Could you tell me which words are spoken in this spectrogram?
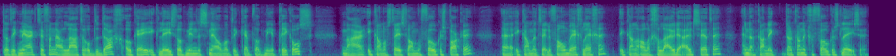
dat ik merkte van nou later op de dag, oké, ik lees wat minder snel, want ik heb wat meer prikkels. Maar ik kan nog steeds wel mijn focus pakken. Uh, ik kan mijn telefoon wegleggen. Ik kan alle geluiden uitzetten. En dan kan, ik, dan kan ik gefocust lezen.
